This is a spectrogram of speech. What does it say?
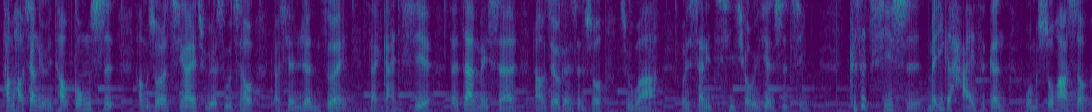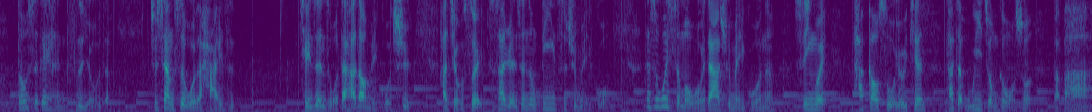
他们好像有一套公式，他们说了“亲爱的主耶稣”之后，要先认罪，再感谢，再赞美神，然后最后跟神说：“主啊，我向你祈求一件事情。”可是其实每一个孩子跟我们说话的时候，都是可以很自由的，就像是我的孩子，前阵子我带他到美国去，他九岁，这是他人生中第一次去美国。但是为什么我会带他去美国呢？是因为他告诉我，有一天他在无意中跟我说：“爸爸，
